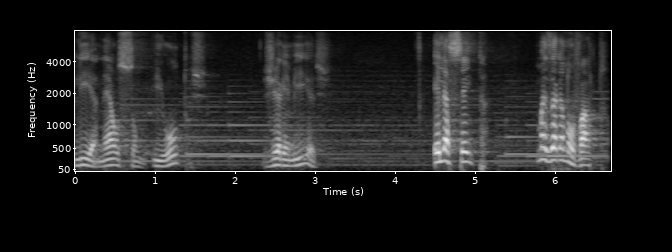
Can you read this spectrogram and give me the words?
Lia Nelson e outros. Jeremias ele aceita, mas era novato.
